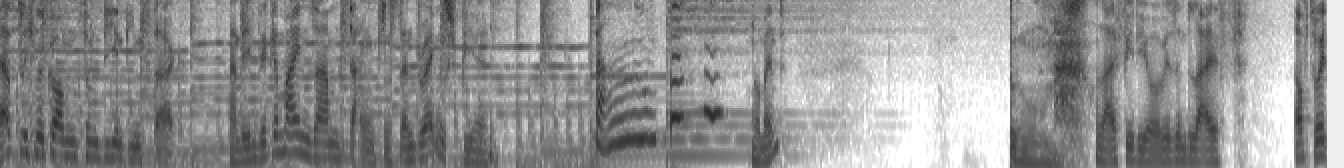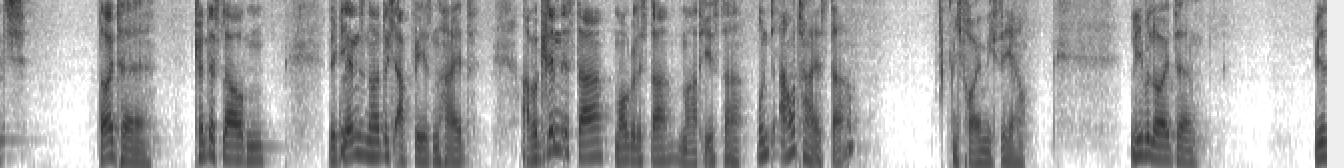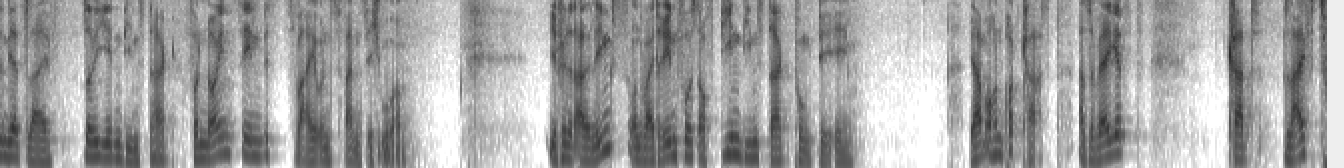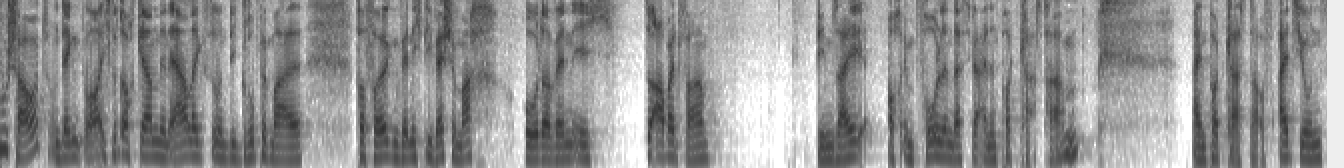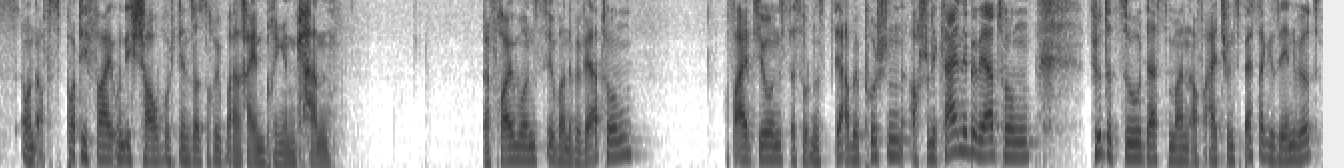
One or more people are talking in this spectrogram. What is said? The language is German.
Herzlich willkommen zum DIN Dienstag, an dem wir gemeinsam Dungeons and Dragons spielen. Moment. Boom. Live-Video. Wir sind live auf Twitch. Leute, könnt ihr es glauben? Wir glänzen heute durch Abwesenheit. Aber Grin ist da, Morgul ist da, Marty ist da und Auta ist da. Ich freue mich sehr. Liebe Leute, wir sind jetzt live so wie jeden Dienstag von 19 bis 22 Uhr. Ihr findet alle Links und weitere Infos auf diendienstag.de. Wir haben auch einen Podcast. Also wer jetzt gerade live zuschaut und denkt, oh, ich würde auch gerne den Alex und die Gruppe mal verfolgen, wenn ich die Wäsche mache oder wenn ich zur Arbeit fahre, dem sei auch empfohlen, dass wir einen Podcast haben. Einen Podcast auf iTunes und auf Spotify und ich schaue, wo ich den sonst noch überall reinbringen kann. Da freuen wir uns über eine Bewertung auf iTunes. Das wird uns derbe pushen. Auch schon eine kleine Bewertung führt dazu, dass man auf iTunes besser gesehen wird.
